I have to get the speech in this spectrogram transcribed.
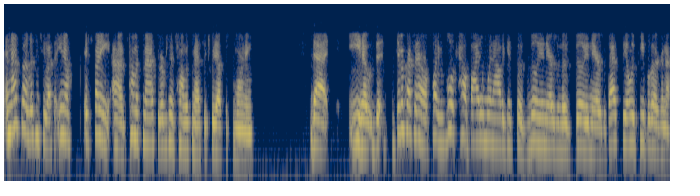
And that's what I listened to last night. You know, it's funny. Uh, Thomas Massie, Representative Thomas Massie, tweeted out this morning that you know, the Democrats now are applauding, look how Biden went out against those millionaires and those billionaires. That's the only people that are going to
